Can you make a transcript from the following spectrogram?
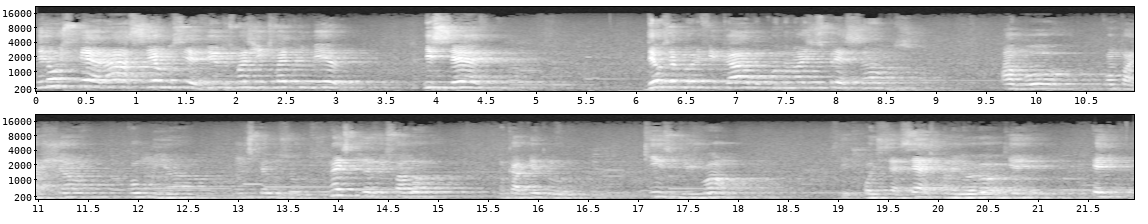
E não esperar sermos servidos, mas a gente vai primeiro e serve. Deus é glorificado quando nós expressamos amor, compaixão, comunhão uns pelos outros. Não é isso que Jesus falou no capítulo 15 de João, ou 17, quando ele orou, que ele,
